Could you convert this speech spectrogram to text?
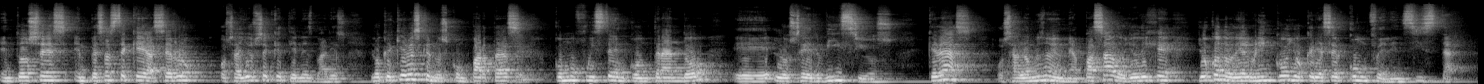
Entonces, empezaste que hacerlo, o sea, yo sé que tienes varios. Lo que quiero es que nos compartas cómo fuiste encontrando eh, los servicios que das. O sea, lo mismo me ha pasado. Yo dije, yo cuando di el brinco, yo quería ser conferencista.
